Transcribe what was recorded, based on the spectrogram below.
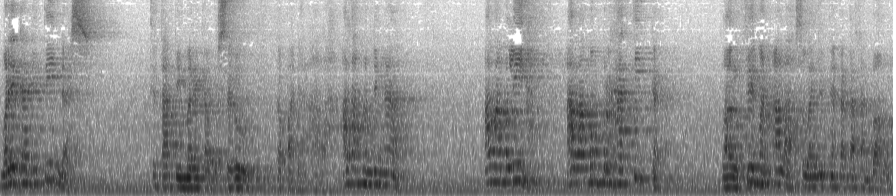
Mereka ditindas, tetapi mereka berseru kepada Allah. Allah mendengar, Allah melihat, Allah memperhatikan Lalu firman Allah selanjutnya katakan bahwa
